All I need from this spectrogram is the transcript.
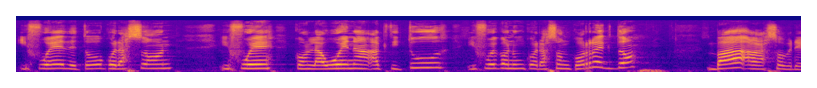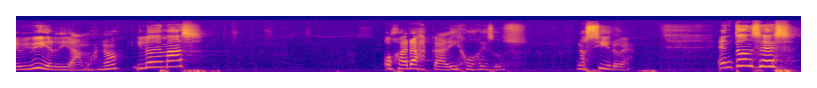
y fue de todo corazón, y fue con la buena actitud, y fue con un corazón correcto, va a sobrevivir, digamos, ¿no? Y lo demás, hojarasca, dijo Jesús nos sirve. Entonces,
